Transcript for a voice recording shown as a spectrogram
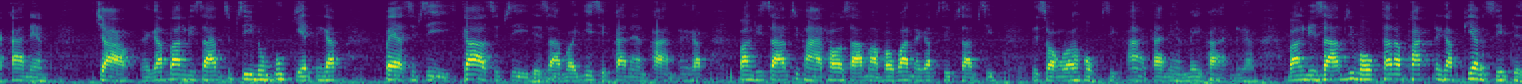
345คะแนนเจ้านะครับบ้างที่ 34นุ่มภูเก็ตนะครับ 84 94 ได้ 320 คะแนนผ่านนะครับบางที่ 35ทอ3อัมพวันนะครับ10 30 ได้ 265 คะแนนไม่ผ่านนะครับบางที่ 36 ธนพัฒน์นะครับเพียง 10 ได้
